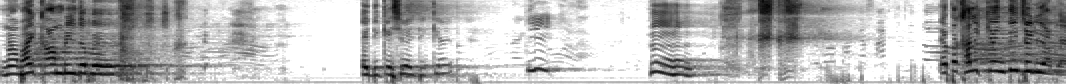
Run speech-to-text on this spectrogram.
না ভাই কামড়ি দেবে। এইদিকে এসো এইদিকে হুম। এ তো খালি কেন্দ্রেই চলে যাবে।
